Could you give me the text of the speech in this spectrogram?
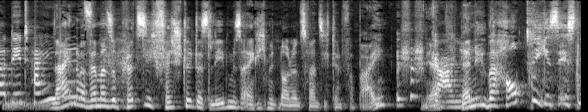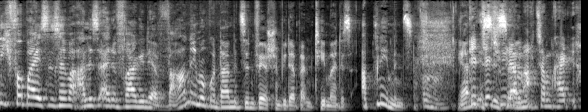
paar Details. Nein, aber wenn man so plötzlich feststellt, das Leben ist eigentlich mit 29 dann vorbei. Ist es gar nicht. Nein, überhaupt nicht. Es ist nicht vorbei. Es ist aber alles eine Frage der Wahrnehmung. Und damit sind wir ja schon wieder beim Thema des Abnehmens. Ja, Geht es es jetzt ist wieder um ein- Achtsamkeit? Ich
